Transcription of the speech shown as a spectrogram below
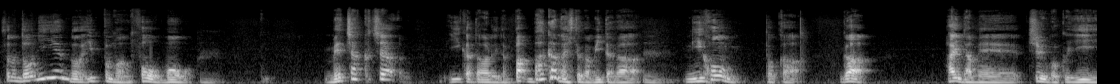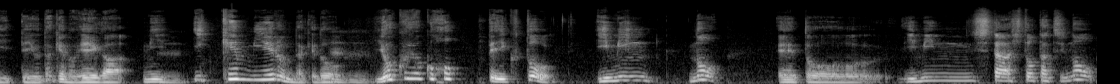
そのドニー・イエンの「イップマン4」もうん。めちゃくちゃ言い方悪いな。ババカな人が見たら、うん。日本とかが「はいダメ中国いい」っていうだけの映画にうん。一見見えるんだけど、うんうん。よくよく掘っていくと移民のえっ、と移民した人たちの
